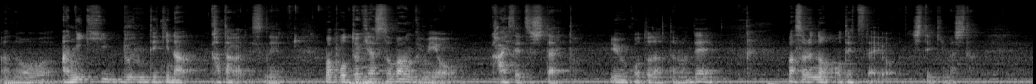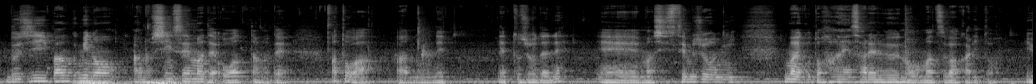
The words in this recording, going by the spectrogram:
あ、あの兄貴分的な方がですね、まあ、ポッドキャスト番組を開設したいということだったので、まあ、それのお手伝いをしてきました。無事番組のあの申請まで終わったのであとはあのネネット上でね、えーまあ、システム上にうまいこと反映されるのを待つばかりとい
